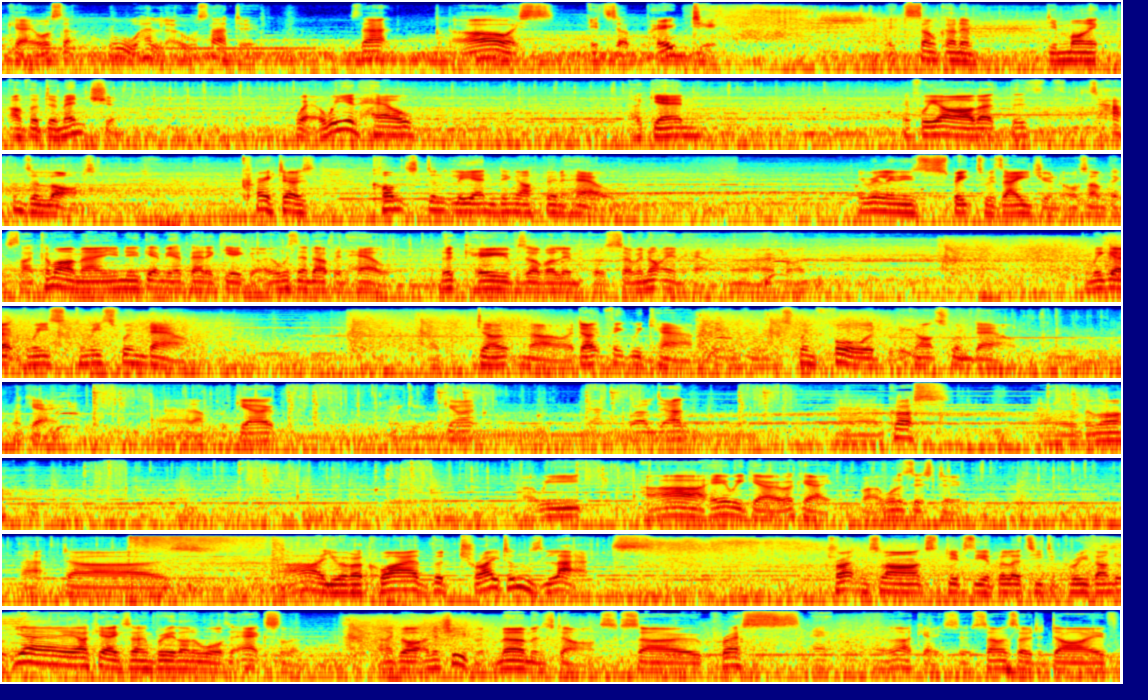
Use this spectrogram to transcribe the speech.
Okay, what's that? Oh, hello. What's that do? Is that? Oh, it's it's a painting. It's some kind of demonic other dimension. Wait, are we in hell? Again? If we are, that happens a lot. Kratos constantly ending up in hell. He really needs to speak to his agent or something. It's like, come on, man, you need to get me a better gig. I always end up in hell. The caves of Olympus. So we're not in hell. All right, fine. Can we go? Can we? Can we swim down? I don't know. I don't think we can. I think we can swim forward, but we can't swim down. Okay. And up we go. There We. Yeah, Well done. And across. And a little bit more. We? Ah, here we go. Okay. Right. What does this do? That does. Ah, you have acquired the Triton's Lance. Triton's Lance gives the ability to breathe under. Yay! Okay, so I can breathe underwater. Excellent. And I got an achievement, Merman's Dance. So press. Okay, so so and so to dive,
